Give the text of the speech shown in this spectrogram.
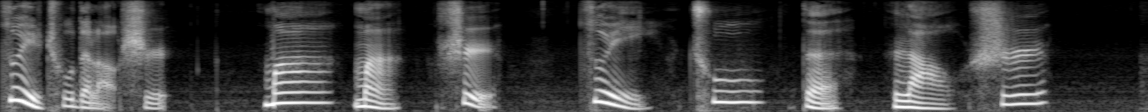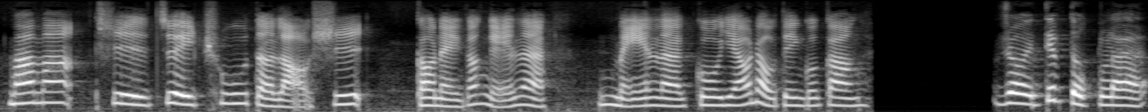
最初的老师，妈妈是最初的老师。 Mama 是最初的老师. Câu này có nghĩa là mẹ là cô giáo đầu tiên của con. rồi tiếp tục là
